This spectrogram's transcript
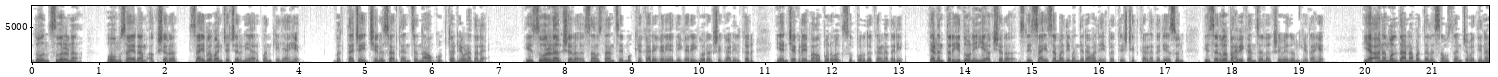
दोन सुवर्ण ओम साईराम अक्षरं साईबाबांच्या चरणी अर्पण केली आहे. भक्ताच्या इच्छेनुसार त्यांचं नाव गुप्त ठेवण्यात आलंय. ही सुवर्ण अक्षरं संस्थांचे मुख्य कार्यकारी अधिकारी गोरक्ष गाडीलकर यांच्याकडे भावपूर्वक सुपूर्द करण्यात आली. त्यानंतर ही दोन्हीही अक्षरं श्री साई समाधी मंदिरामध्ये प्रतिष्ठित करण्यात आली असून ती सर्व भाविकांचं लक्ष वेधून घेत आहेत. या अनमोल दानाबद्दल संस्थांच्या वतीनं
